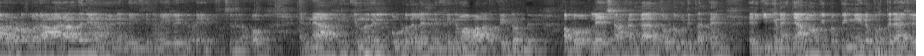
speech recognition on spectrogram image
അവരോടുള്ള ഒരു ആരാധനയാണ് എന്നെ ഈ സിനിമയിൽ ഇവിടെ എത്തിച്ചത്. അപ്പോൾ എന്നെ ആഗ്രഹിക്കുന്നതിൽ കൂടുതൽ എന്നെ സിനിമ വളർത്തിയിട്ടുണ്ട്. അപ്പോ ലേശ അഹങ്കാരത്തോടു കൂടി തന്നെ എനിക്കിങ്ങനെ ഞാൻ നോക്കിയപ്പോൾ പിന്നീട് പൃഥ്വിരാജ്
